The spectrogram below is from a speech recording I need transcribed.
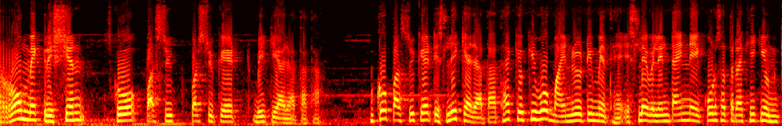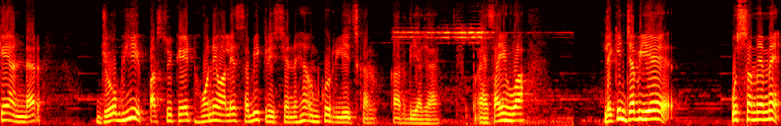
रोम में क्रिश्चियन को परसिक्यूट भी किया जाता था। उनको परसिक्यूट इसलिए किया जाता था क्योंकि वो माइनॉरिटी में थे। इसलिए वेलेंटाइन ने एक और सत्र रखी कि उनके अंडर जो भी परसिक्यूट होने वाले सभी क्रिश्चियन हैं, उनको रिलीज़ कर कर दिया जाए। तो ऐसा ही हुआ। लेकिन जब ये उस समय में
